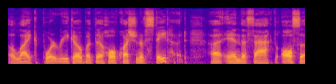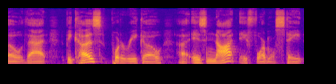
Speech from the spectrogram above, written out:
uh, like Puerto Rico, but the whole question of statehood uh, and the fact also that because Puerto Rico uh, is not a formal state,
